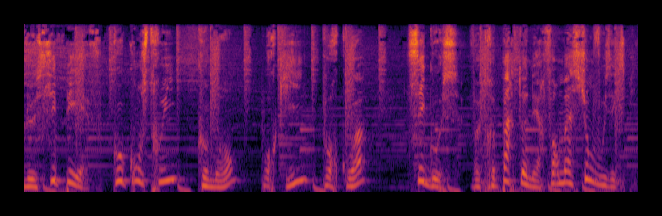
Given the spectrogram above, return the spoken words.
Le CPF co-construit Comment Pour qui Pourquoi Segos, votre partenaire formation, vous explique.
